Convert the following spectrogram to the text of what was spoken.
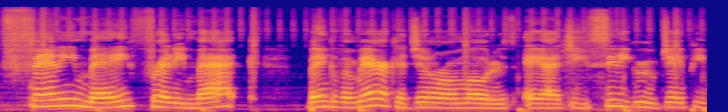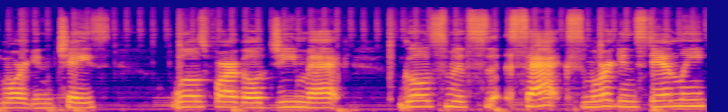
Fannie Mae, Freddie Mac, Bank of America, General Motors, AIG, Citigroup, JP Morgan, Chase, Wells Fargo, GMAC, Goldsmith Sachs, Morgan Stanley,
